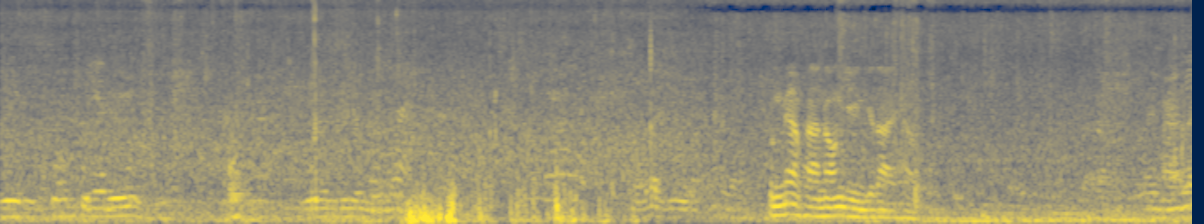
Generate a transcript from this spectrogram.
ยืนรวมจุดยืนยืนยืน คุณแม่พาน้องยืนก็ได้ครับอะไรมาอะไร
